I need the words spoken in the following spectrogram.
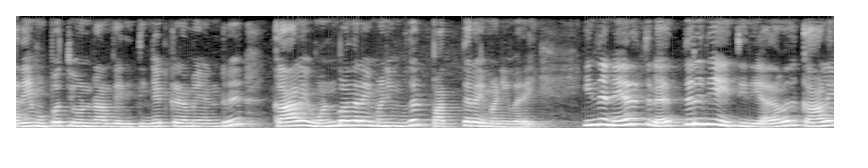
அதே முப்பத்தி ஒன்றாம் தேதி திங்கட்கிழமை அன்று காலை ஒன்பதரை மணி முதல் பத்தரை மணி வரை. இந்த நேரத்தில் திருதியை திதி அதாவது காலை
